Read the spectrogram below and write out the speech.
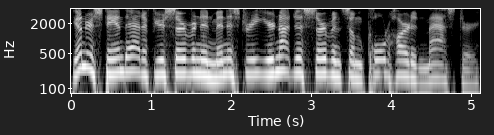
Do you understand that? If you're serving in ministry, you're not just serving some cold hearted master.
